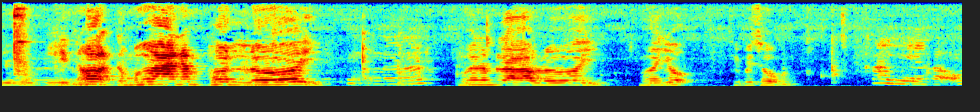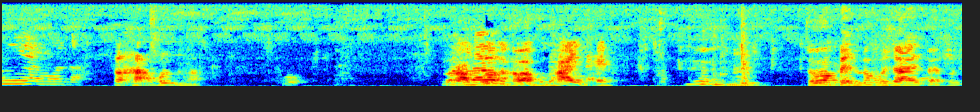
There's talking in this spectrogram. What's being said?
ยุ่งน้องพี่กินทอดกับเมื่อน้ำเพิ่นเลย เมื่อน้ำลาวเลย เมื่อเยอะที่ไปชมข้าวเหนียวเขาเอาเงี้ยหมดอะปลาขาวพึ่งครับว่าเอาแล้พึ่วงเขาว่าผู้ไทยไหนตัวว่าเป็นพวกผู้ชายแต่พึ่ง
